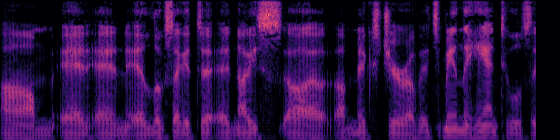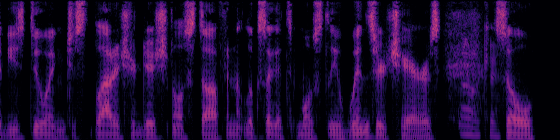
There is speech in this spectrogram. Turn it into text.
Um, and, and it looks like it's a, a nice uh, a mixture of it's mainly hand tools that he's doing, just a lot of traditional stuff, and it looks like it's mostly Windsor chairs. Oh, okay. So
